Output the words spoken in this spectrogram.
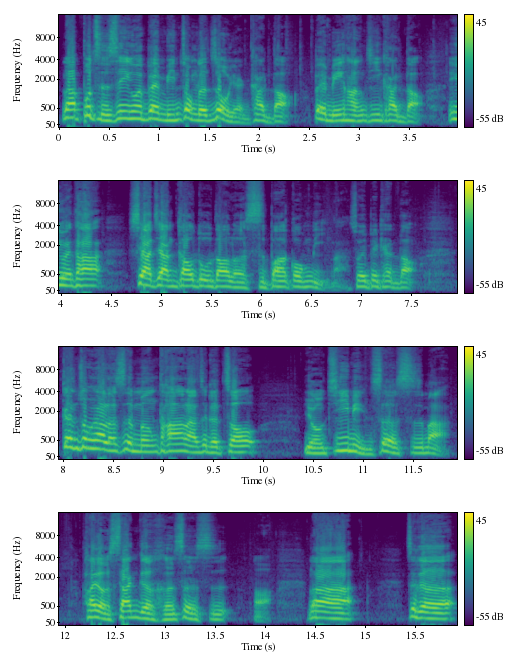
那不只是因为被民众的肉眼看到，被民航机看到，因为它下降高度到了十八公里嘛，所以被看到。更重要的是，蒙塔纳这个州有机敏设施嘛，它有三个核设施啊。那这个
